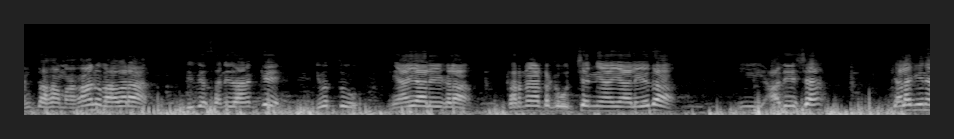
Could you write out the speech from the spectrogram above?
ಅಂತಹ ಮಹಾನುಭಾವರ ದಿವ್ಯ ಸನ್ನಿಧಾನಕ್ಕೆ ಇವತ್ತು ನ್ಯಾಯಾಲಯಗಳ ಕರ್ನಾಟಕ ಉಚ್ಚ ನ್ಯಾಯಾಲಯದ ಈ ಆದೇಶ ಕೆಳಗಿನ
